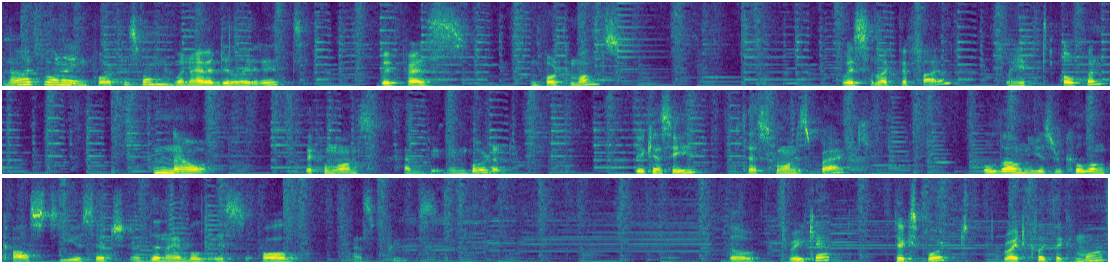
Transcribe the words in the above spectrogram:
Now if we want to import this one, when I deleted it, we press import commands. We select the file, we hit open, and now the commands have been imported. You can see test command is back, cooldown, user cooldown, cost, usage, and enabled is all as previous. So to recap, to export, right click the command,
